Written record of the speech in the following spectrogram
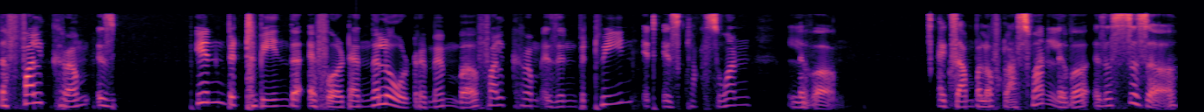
the fulcrum is in between the effort and the load. Remember, fulcrum is in between, it is class 1 lever. Example of class 1 lever is a scissor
